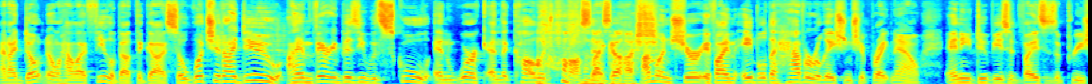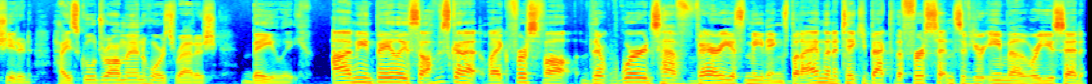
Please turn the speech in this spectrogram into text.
and I don't know how I feel about the guy, so what should I do? I am very busy with school and work and the college process. My gosh. I'm unsure if I'm able to have a relationship right now. Any dubious advice is appreciated. High school drama and horseradish, Bailey. I mean, Bailey, so I'm just gonna, like, first of all, the words have various meanings, but I am gonna take you back to the first sentence of your email where you said,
